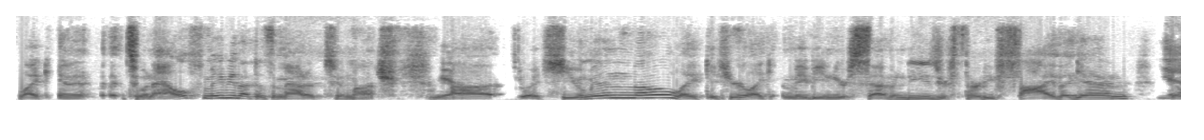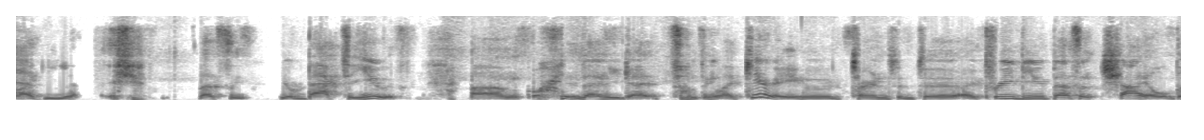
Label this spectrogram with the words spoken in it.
Like in a, to an elf, maybe that doesn't matter too much. Yeah. Uh, to a human, though, like if you're like maybe in your seventies, you're thirty five again. Yeah. You're like, yeah, that's you're back to youth. Um, or then you get something like Kiri, who turns into a prepubescent child.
